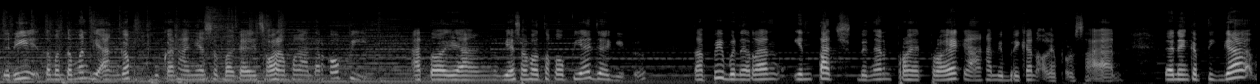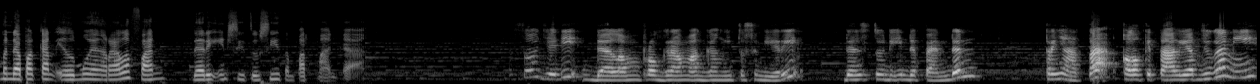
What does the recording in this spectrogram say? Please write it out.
Jadi, teman-teman dianggap bukan hanya sebagai seorang pengantar kopi atau yang biasa fotokopi aja gitu, tapi beneran in touch dengan proyek-proyek yang akan diberikan oleh perusahaan. Dan yang ketiga, mendapatkan ilmu yang relevan dari institusi tempat magang. So, jadi dalam program magang itu sendiri dan studi independen ternyata kalau kita lihat juga nih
